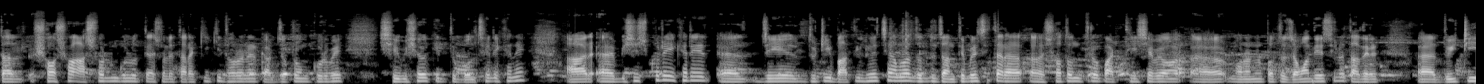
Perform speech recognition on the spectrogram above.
তার স্ব স্ব আসনগুলোতে আসলে তারা কি কি ধরনের কার্যক্রম করবে সে বিষয়েও কিন্তু বলছেন এখানে। আর বিশেষ করে এখানে যে দুটি বাতিল হয়েছে আমরা যতদূর জানতে পেরেছি তারা স্বতন্ত্র প্রার্থী হিসেবে মনোনয়নপত্র জমা দিয়েছিল, তাদের দুইটি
